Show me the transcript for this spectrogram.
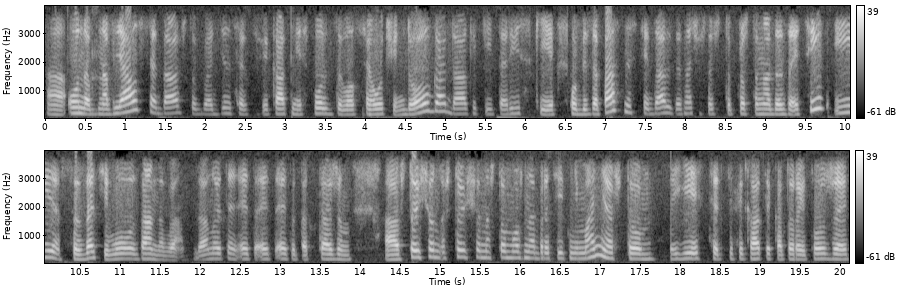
а, он обновлялся, да, чтобы один сертификат не использовался очень долго, да, какие-то риски по безопасности, да, это значит, что, что просто надо зайти и создать его заново, да, но это, это, это, это так скажем, а, что еще, что еще на что можно обратить внимание, что есть сертификаты, которые тоже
